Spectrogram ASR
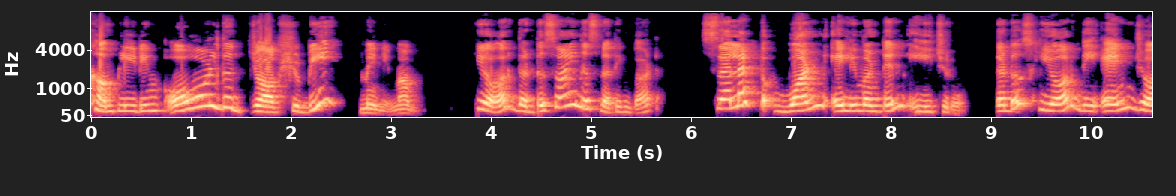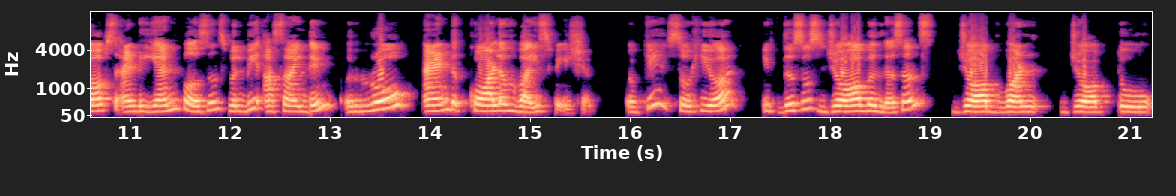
completing all the jobs should be minimum. Here, the design is nothing but select one element in each row. That is, here the n jobs and n persons will be assigned in row and column wise fashion. Okay, so here, if this is job in the sense, job 1, job 2,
